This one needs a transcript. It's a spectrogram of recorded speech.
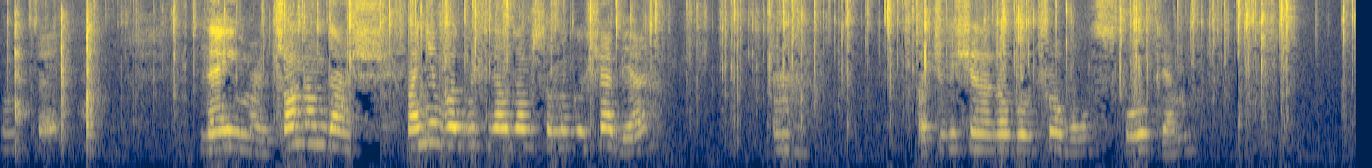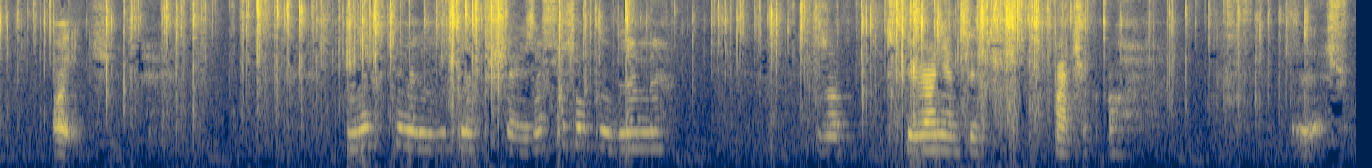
Okej. Neymar, co nam dasz? Fajnie, jakbyś dał samego siebie. Ech. Oczywiście na Double Trouble z Hulkiem. Oj. Nie chcę jak zwykle przejść. Zawsze są problemy z otwieraniem tych paczek. O. Zeszło.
